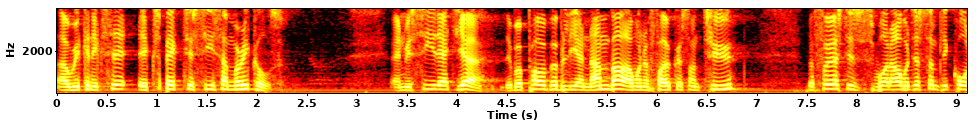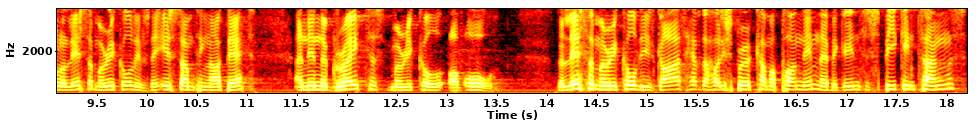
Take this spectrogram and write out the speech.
uh, we can ex- expect to see some miracles. And we see that yeah, There were probably a number. I want to focus on two. The first is what I would just simply call a lesser miracle, if there is something like that. And then the greatest miracle of all. The lesser miracle, these guys have the Holy Spirit come upon them. They begin to speak in tongues.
